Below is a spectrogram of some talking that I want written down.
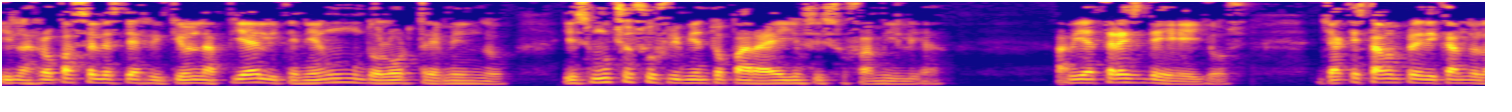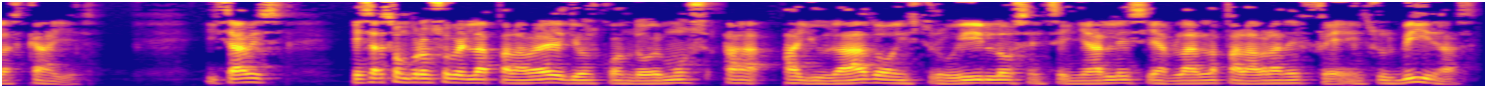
y la ropa se les derritió en la piel y tenían un dolor tremendo y es mucho sufrimiento para ellos y su familia. Había tres de ellos, ya que estaban predicando en las calles. Y sabes, es asombroso ver la palabra de Dios cuando hemos ayudado a instruirlos, enseñarles y hablar la palabra de fe en sus vidas.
